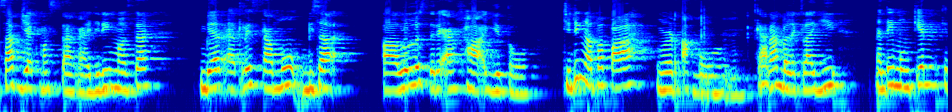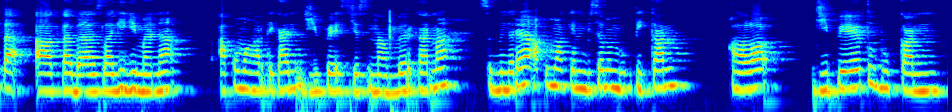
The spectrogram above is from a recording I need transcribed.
subject maksudnya kayak jadi maksudnya biar at least kamu bisa uh, lulus dari FH gitu. Jadi nggak apa-apa menurut aku. Karena balik lagi nanti mungkin kita uh, kita bahas lagi gimana aku mengartikan GPA is just a number. Karena sebenarnya aku makin bisa membuktikan kalau GPA itu bukan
